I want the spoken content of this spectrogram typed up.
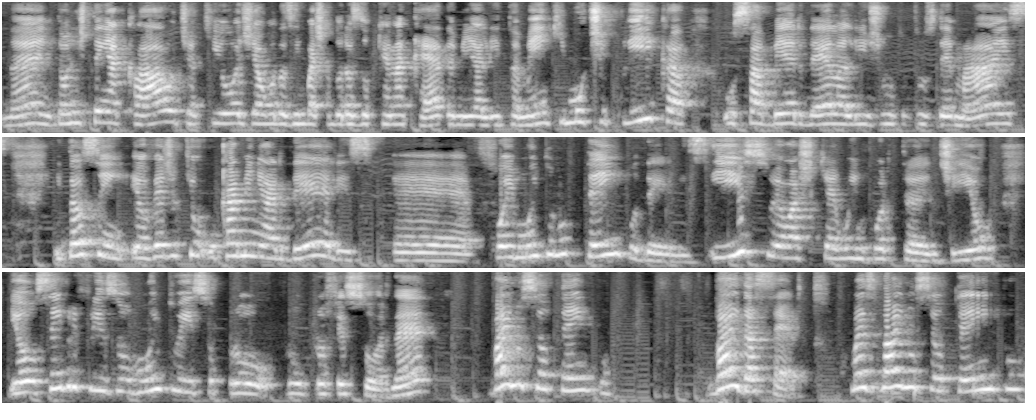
Né? Então a gente tem a Cláudia, que hoje é uma das embaixadoras do Ken Academy ali também, que multiplica o saber dela ali junto dos demais. Então, assim, eu vejo que o caminhar deles é, foi muito no tempo deles. E isso eu acho que é o importante. E eu, eu sempre friso muito isso pro, pro professor, né? Vai no seu tempo, vai dar certo mas vai no seu tempo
